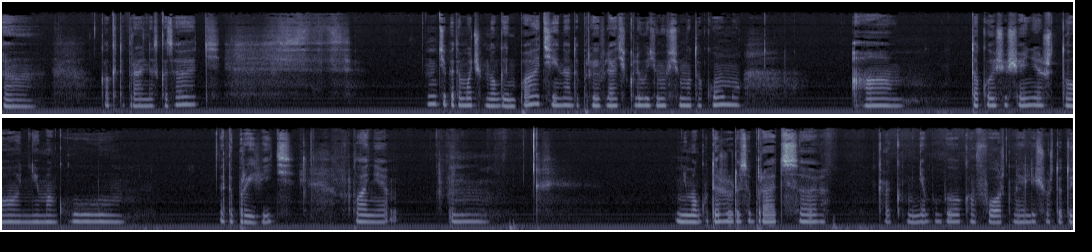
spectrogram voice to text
Э, как это правильно сказать? Ну, типа, там очень много эмпатии надо проявлять к людям и всему такому а такое ощущение, что не могу это проявить в плане не могу даже разобраться, как мне бы было комфортно или еще что-то.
